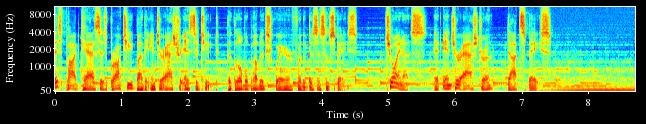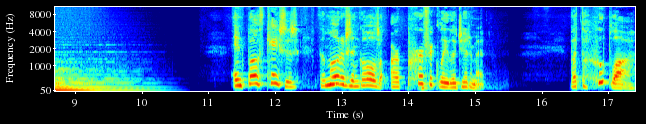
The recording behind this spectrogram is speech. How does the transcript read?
This podcast is brought to you by the InterAstra Institute, the global public square for the business of space. Join us at interastra.space. In both cases, the motives and goals are perfectly legitimate. But the hoopla,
